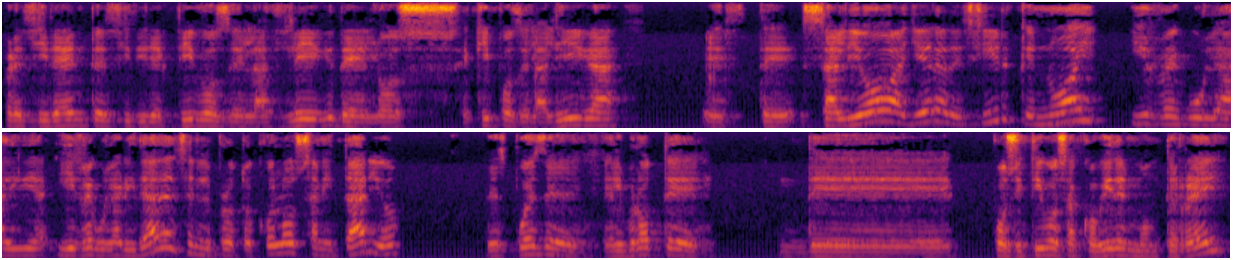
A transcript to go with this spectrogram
presidentes y directivos de las de los equipos de la liga. Este, salió ayer a decir que no hay irregularidades en el protocolo sanitario después del el brote de positivos a COVID en Monterrey.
